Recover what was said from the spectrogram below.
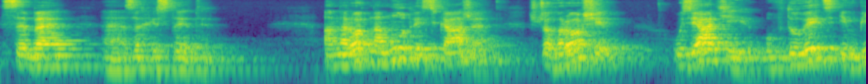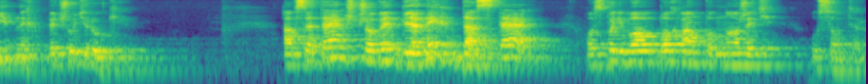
себе е, захистити. А народна мудрість каже, що гроші узяті у вдовиць і в бідних печуть руки. А все те, що ви для них дасте, Господь Бог вам помножить у сотеро.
